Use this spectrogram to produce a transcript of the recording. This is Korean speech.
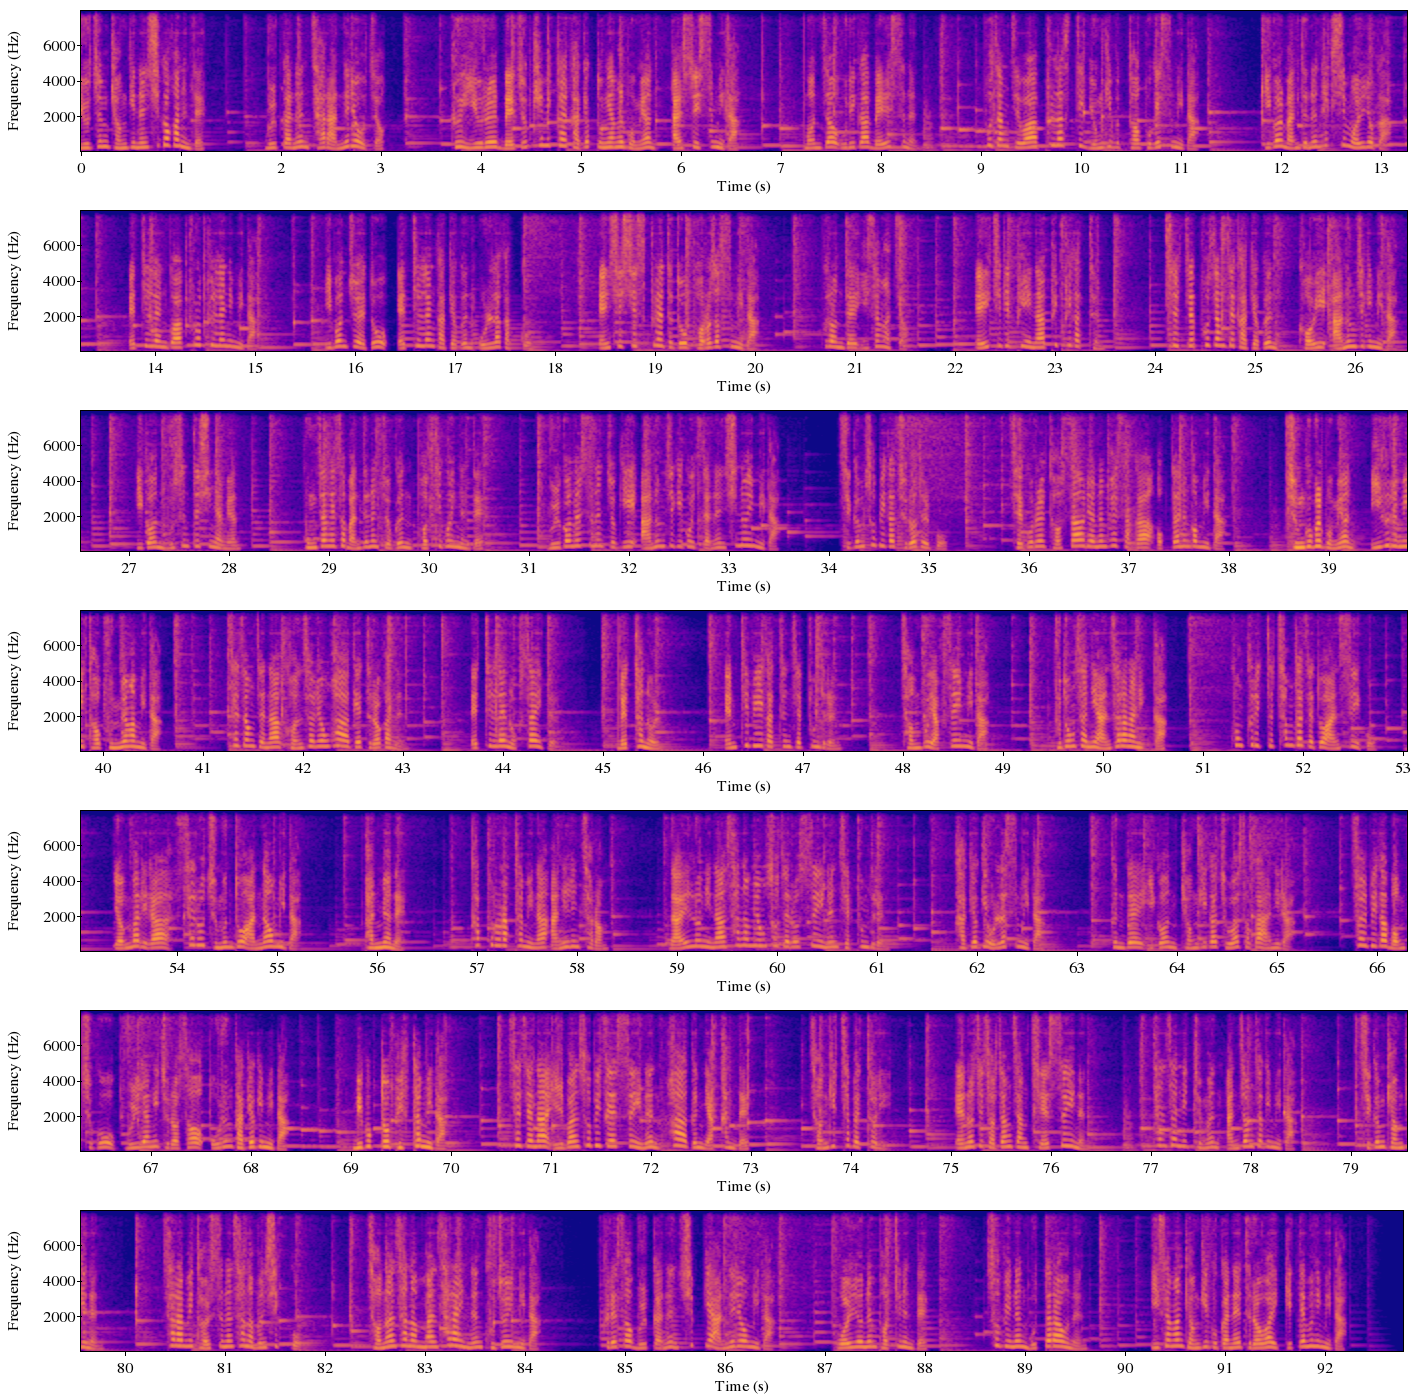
요즘 경기는 식어가는데 물가는 잘 안 내려오죠. 그 이유를 매주 케미칼 가격 동향을 보면 알 수 있습니다. 먼저 우리가 매일 쓰는 포장지와 플라스틱 용기부터 보겠습니다. 이걸 만드는 핵심 원료가 에틸렌과 프로필렌입니다. 이번 주에도 에틸렌 가격은 올라갔고 NCC 스프레드도 벌어졌습니다. 그런데 이상하죠. HDP나 PP 같은 실제 포장재 가격은 거의 안 움직입니다. 이건 무슨 뜻이냐면 공장에서 만드는 쪽은 버티고 있는데 물건을 쓰는 쪽이 안 움직이고 있다는 신호입니다. 지금 소비가 줄어들고 재고를 더 쌓으려는 회사가 없다는 겁니다. 중국을 보면 이 흐름이 더 분명합니다. 세정제나 건설용 화학에 들어가는 에틸렌 옥사이드, 메탄올, MTBE 같은 제품들은 전부 약세입니다. 부동산이 안 살아나니까 콘크리트 첨가제도 안 쓰이고 연말이라 새로 주문도 안 나옵니다. 반면에 카프로락탐이나 아닐린처럼 나일론이나 산업용 소재로 쓰이는 제품들은 가격이 올랐습니다. 근데 이건 경기가 좋아서가 아니라 설비가 멈추고 물량이 줄어서 오른 가격입니다. 미국도 비슷합니다. 세제나 일반 소비재에 쓰이는 화학은 약한데 전기차 배터리, 에너지 저장 장치에 쓰이는 탄산리튬은 안정적입니다. 지금 경기는 사람이 덜 쓰는 산업은 식고 전환 산업만 살아있는 구조입니다. 그래서 물가는 쉽게 안 내려옵니다. 원료는 버티는데 소비는 못 따라오는 이상한 경기 구간에 들어와 있기 때문입니다.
